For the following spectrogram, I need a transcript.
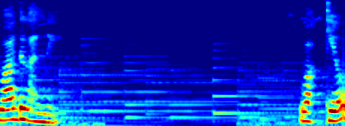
वाद घालणे. वाक्य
